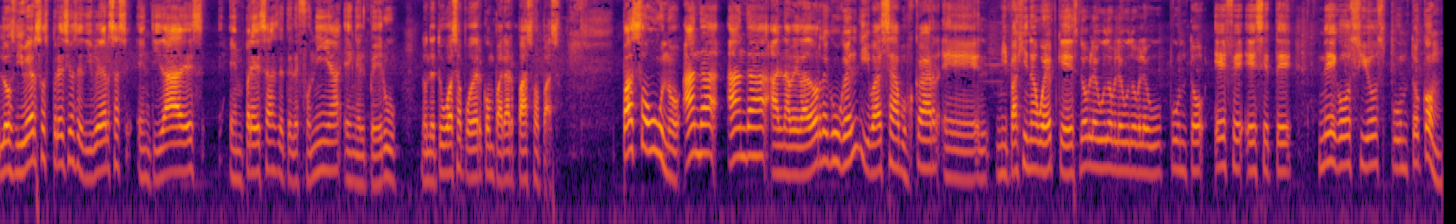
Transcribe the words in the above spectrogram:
los diversos precios de diversas entidades, empresas de telefonía en el Perú, donde tú vas a poder comparar paso a paso. Paso 1, anda, anda al navegador de Google y vas a buscar eh, mi página web que es www.fstnegocios.com.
